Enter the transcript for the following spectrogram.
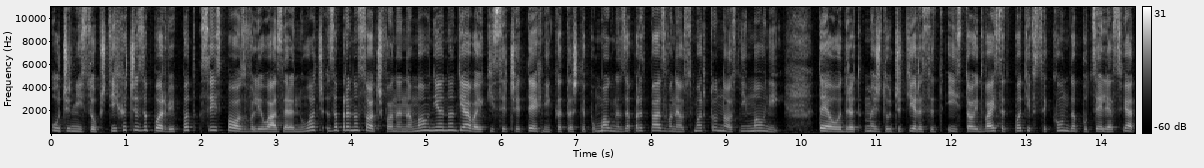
Учени съобщиха, че за първи път са използвали лазерен лъч за пренасочване на мълния, надявайки се, че техниката ще помогне за предпазване от смъртоносни мълнии. Те удрят между 40 и 120 пъти в секунда по целия свят,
